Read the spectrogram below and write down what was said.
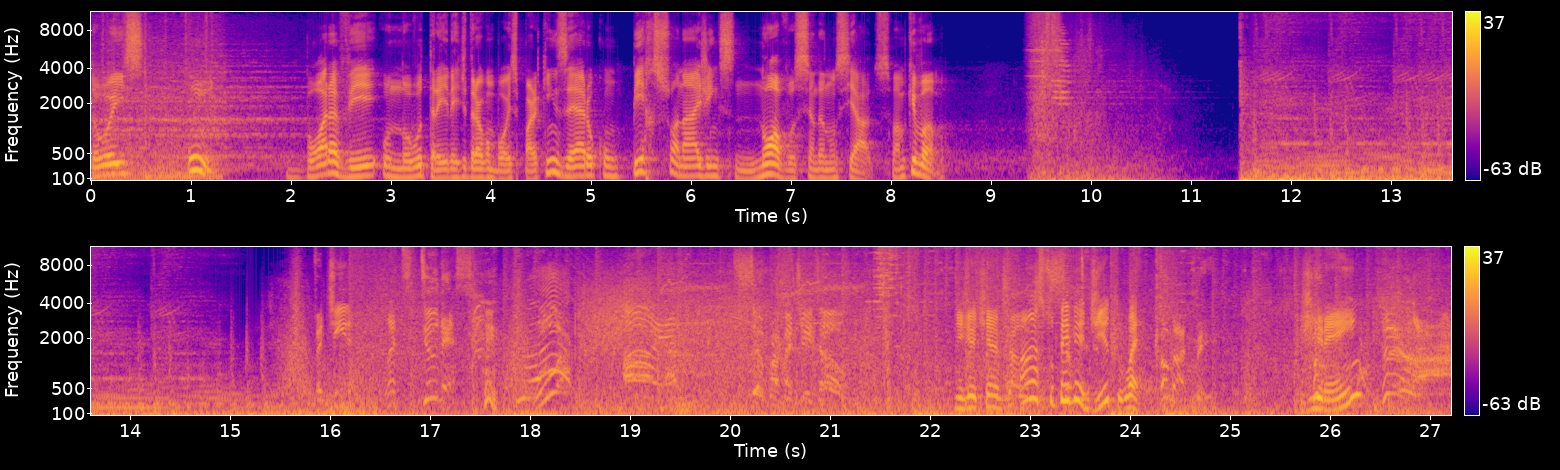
2, 1 bora ver o novo trailer de Dragon Ball Sparking Zero com personagens novos sendo anunciados. Vamos que vamos. Vegeta, let's do this. I am Super Vegito. A já tinha Ah, Super Vegito, ué. Jiren.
